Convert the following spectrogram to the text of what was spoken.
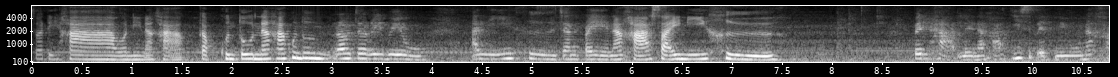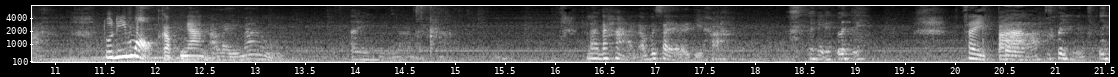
สวัสดีค่ะวันนี้นะคะกับคุณตูนนะคะ คุณตูนเราจะรีวิว อันนี้คือจันเปรนะคะ ไซส์นี้คือ เป็นถาดเลยนะคะ 21 นิ้วนะคะ ตัวนี้เหมาะกับงานอะไรมั่งไอ้ร้านอาหารร้านอาหารเอาไปใส่อะไรดีคะอะไรใส่ปลาตัวใหญ่เป็น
